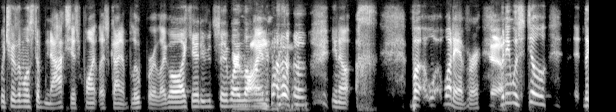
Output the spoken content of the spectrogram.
which were the most obnoxious, pointless kind of blooper. Like, oh, I can't even say my Your line, you know. But wh- whatever. Yeah. But it was still the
